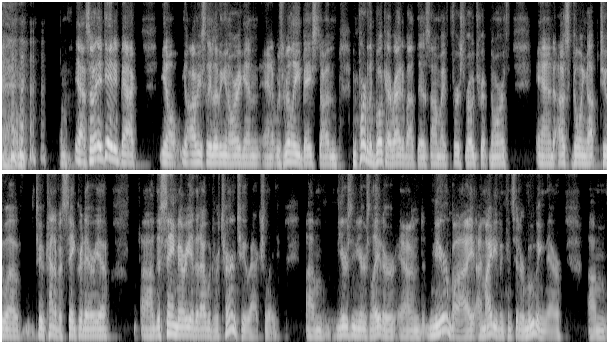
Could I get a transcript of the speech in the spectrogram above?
Um, um, yeah, so it dated back you know, you know, obviously living in Oregon, and it was really based on. And part of the book I write about this on my first road trip north, and us going up to a to kind of a sacred area, uh, the same area that I would return to actually, um, years and years later, and nearby. I might even consider moving there. Um,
